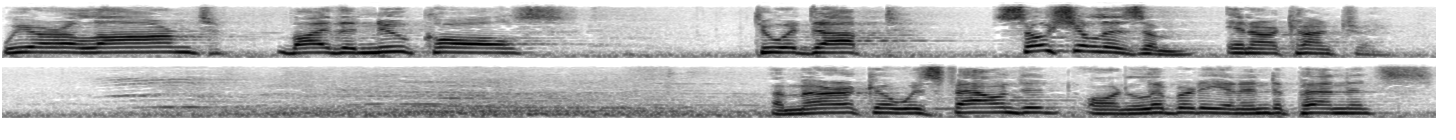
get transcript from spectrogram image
we are alarmed by the new calls to adopt socialism in our country. America was founded on liberty and independence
